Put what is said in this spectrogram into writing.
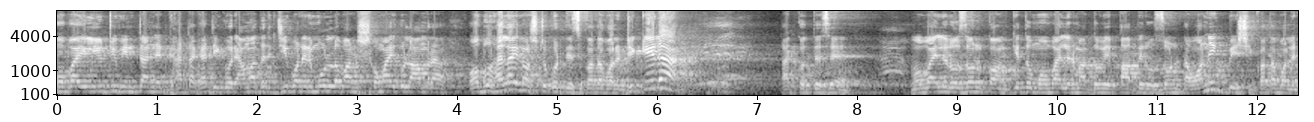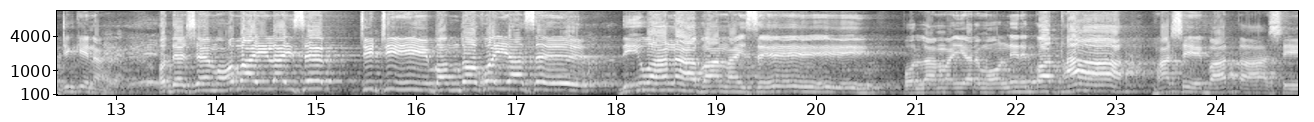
মোবাইল, ইউটিউব, ইন্টারনেট ঘাটাঘাটি করে আমাদের জীবনের মূল্যবান সময়গুলো আমরা অবহেলায় নষ্ট করতেছি, কথা বলে ঠিক কি না? রাগ করতেছে? মোবাইলের ওজন কম, কিন্তু মোবাইলের মাধ্যমে পাপের ওজনটা অনেক বেশি, কথা বলেন, ঠিক না? দেশে মোবাইল আইসে চিঠি বন্ধ হইয়াছে, দিওয়ানা বানাইছে। পোলা মাইয়ার মনের কথা ভাসে বাতাসে।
